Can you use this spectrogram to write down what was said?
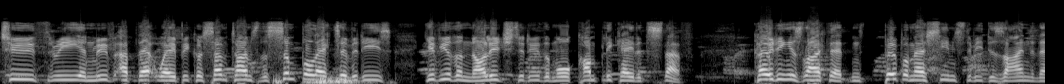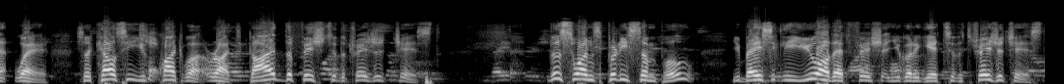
two, three, and move up that way because sometimes the simple activities give you the knowledge to do the more complicated stuff. Coding is like that, and Purple Mash seems to be designed in that way. So, Kelsey, you're quite well, right. Guide the fish to the treasure chest. This one's pretty simple. You basically you are that fish, and you've got to get to the treasure chest,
